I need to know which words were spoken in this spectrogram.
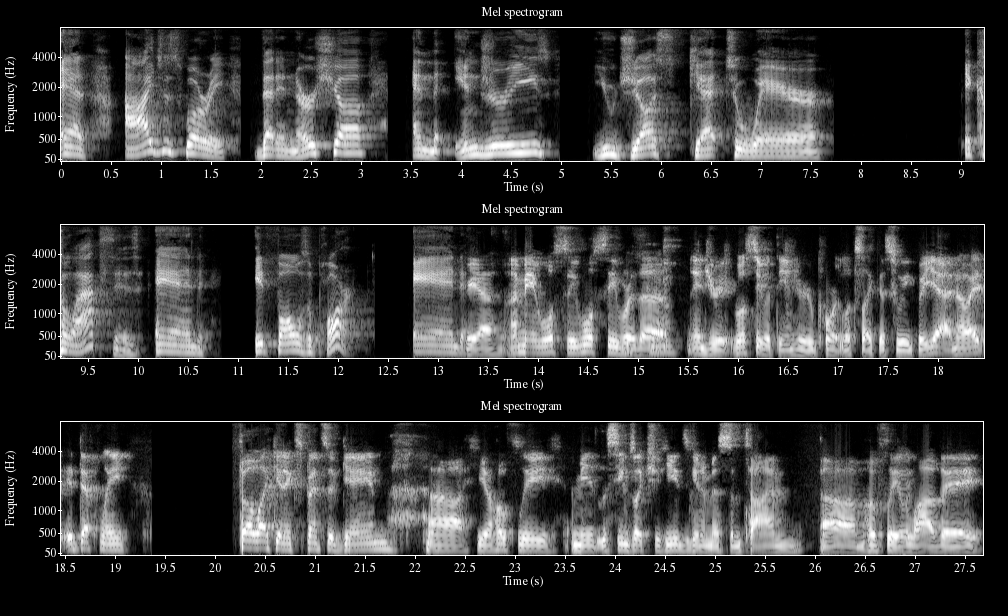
And I just worry that inertia and the injuries, you just get to where it collapses and it falls apart. And yeah, I mean, we'll see. We'll see where the injury. We'll see what the injury report looks like this week. But yeah, no, it, it definitely felt like an expensive game. Uh, you know, hopefully, I mean, it seems like Shaheed's going to miss some time. Um, hopefully, Olave,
